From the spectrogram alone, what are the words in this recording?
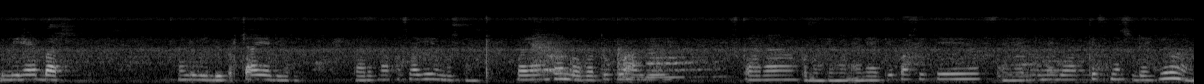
lebih hebat. Anggi lebih percaya diri. Tarik nafas lagi, hembuskan. Bayangkan bahwa tubuh Anggi sekarang penuh dengan energi positif, energi negatifnya sudah hilang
